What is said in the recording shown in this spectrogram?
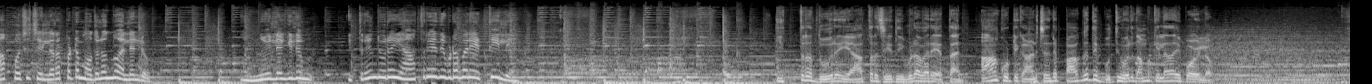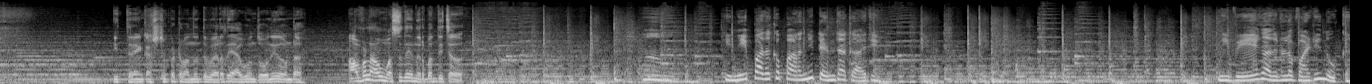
ആ കൊച്ചു ചില്ലറപ്പെട്ട മുതലൊന്നും അല്ലല്ലോ. ഒന്നുമില്ലെങ്കിലും ഇത്രയും ദൂരം യാത്ര ചെയ്ത് ഇവിടെ വരെ എത്തിയില്ലേ? ഇത്ര ദൂരെ യാത്ര ചെയ്ത് ഇവിടെ വരെ എത്താൻ ആ കുട്ടി കാണിച്ചതിന്റെ പകുതി ബുദ്ധി പോലും നമുക്കില്ലാതായി പോയല്ലോ. ഇത്രയും കഷ്ടപ്പെട്ട് വന്നത് വെറുതെ ആകും തോന്നിയതുകൊണ്ട് അവളാവും വസതി നിർബന്ധിച്ചത്. ആ ഇനിയിപ്പോ അതൊക്കെ പറഞ്ഞിട്ട് എന്താ കാര്യം? നീ വേഗം അതിനുള്ള വഴി നോക്ക്.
